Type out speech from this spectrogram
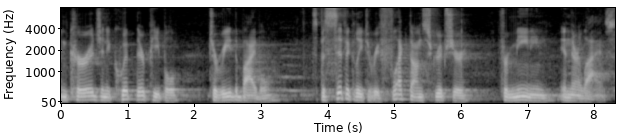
encourage, and equip their people to read the Bible, specifically to reflect on Scripture for meaning in their lives.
